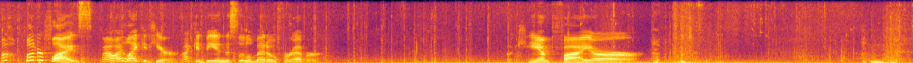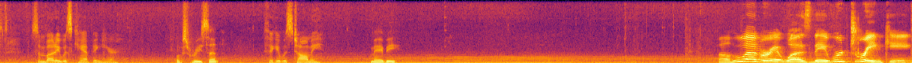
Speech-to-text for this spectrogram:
Ah, butterflies. Wow, I like it here. I could be in this little meadow forever. A campfire. Somebody was camping here. Looks recent, Think it was Tommy? Maybe. Well, whoever it was, they were drinking.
